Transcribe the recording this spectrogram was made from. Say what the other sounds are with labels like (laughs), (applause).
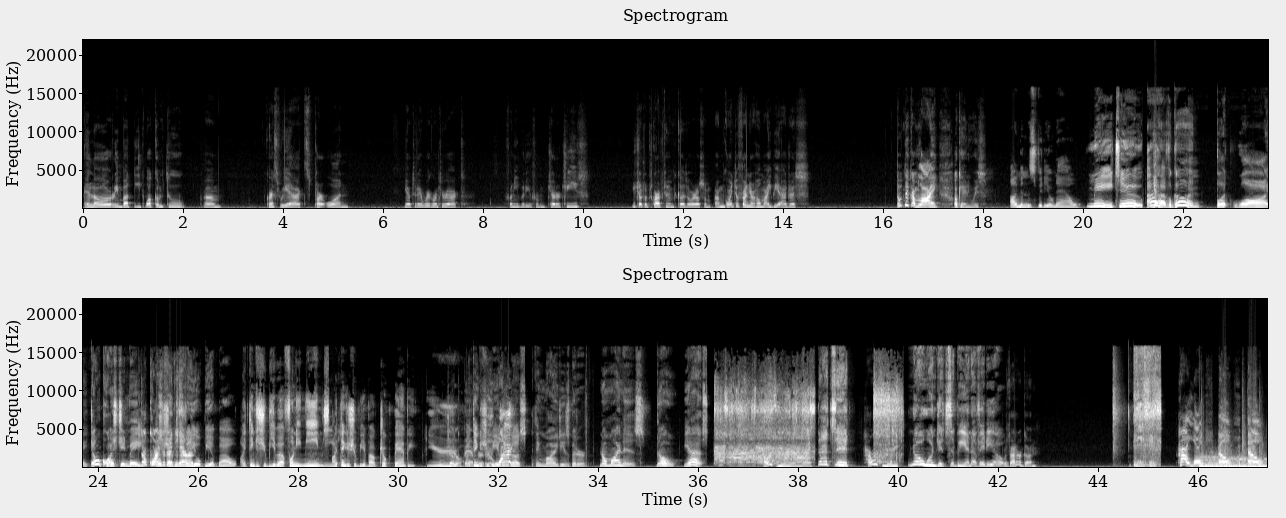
Hello everybody, welcome to um Chris Reacts Part 1. Yeah, today we're going to react funny video from Cheddar Cheese. You should subscribe to him because or else I'm, I'm going to find your home IP address. Don't think I'm lying. Okay, anyways. I'm in this video now. Me too. I have a gun. But why? Don't question me. Don't question What should me, this Karen. video be about? I think it should be about funny memes. I think it should be about Joke Bambi. Yeah. Joke I think it should be What? about us. I think my idea is better. No, mine is. No. Yes. How is Mooney in there? That's it. How is Mooney? No one gets to be in a video. Was that our gun? (laughs) Hello, L, L,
